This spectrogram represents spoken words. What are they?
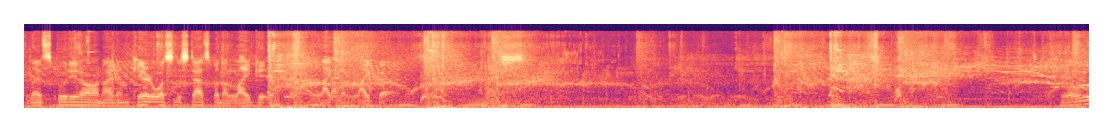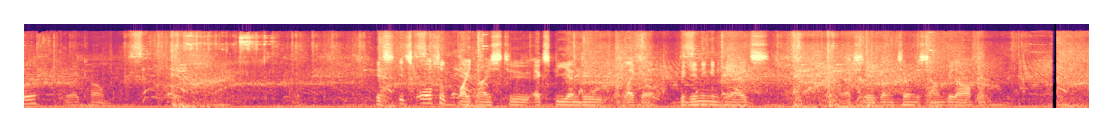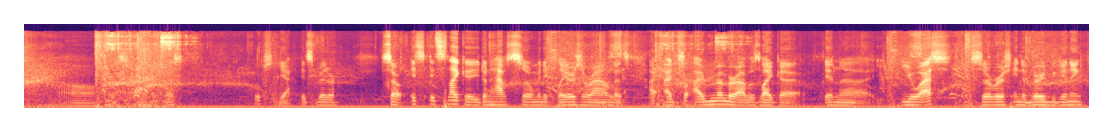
Let's put it on. I don't care what's the stats, but I like it. I like it, I like it. It's it's also quite nice to XP and do like a beginning in here. It's actually gonna turn the sound bit off. Oh. Oops, yeah, it's better. So it's it's like uh, you don't have so many players around. That I I, I remember I was like uh, in uh, US servers in the very beginning,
